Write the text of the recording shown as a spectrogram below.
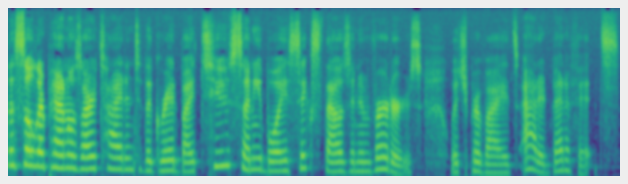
The solar panels are tied into the grid by two Sunny Boy 6000 inverters, which provides added benefits.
